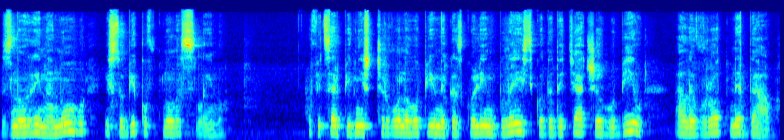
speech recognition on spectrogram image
з ноги на ногу і собі ковтнула слину. Офіцер підніс червоного півника з колін близько до дитячих губів, але в рот не дав.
